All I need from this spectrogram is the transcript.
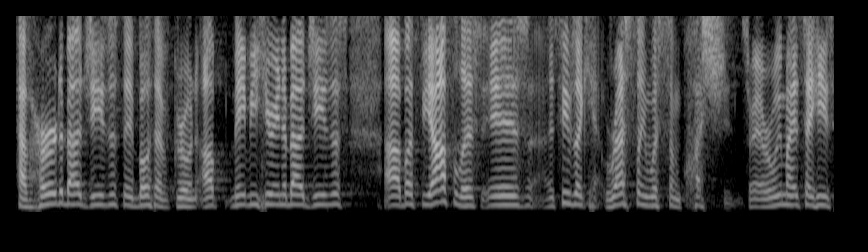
have heard about Jesus, they both have grown up maybe hearing about Jesus. Uh, but Theophilus is, it seems like wrestling with some questions, right? Or we might say he's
